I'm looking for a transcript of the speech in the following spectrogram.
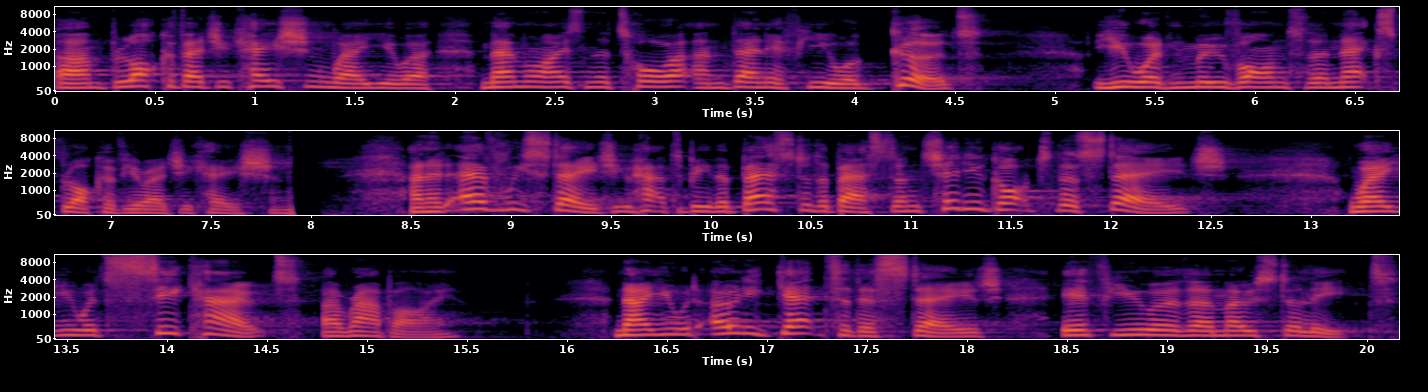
um, block of education where you were memorizing the Torah, and then if you were good, you would move on to the next block of your education. And at every stage, you had to be the best of the best until you got to the stage where you would seek out a rabbi. Now, you would only get to this stage if you were the most elite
